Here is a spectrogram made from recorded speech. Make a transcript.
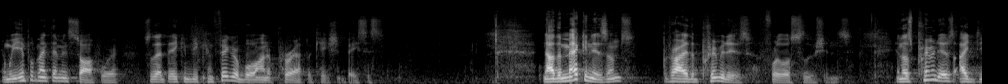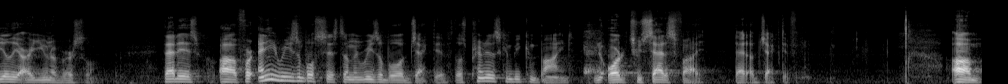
And we implement them in software so that they can be configurable on a per application basis. Now, the mechanisms provide the primitives for those solutions. And those primitives ideally are universal. That is, uh, for any reasonable system and reasonable objective, those primitives can be combined in order to satisfy that objective. Um,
